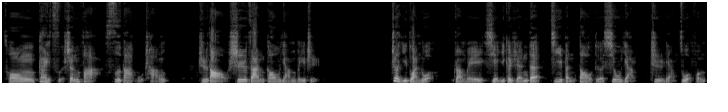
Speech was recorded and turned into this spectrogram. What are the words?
从盖此身发，四大五常，直到诗赞高扬为止。这一段落转为写一个人的基本道德修养。质量作风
